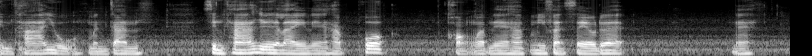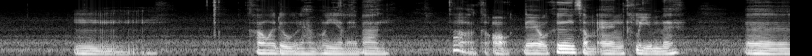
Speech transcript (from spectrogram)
สินค้าอยู่เหมือนกัน สินค้าคืออะไรเนี่ยครับ พวก ของแบบนี้ครับ มีแฟลชเซลด้วยนะ อืม เข้ามาดูนะครับ มีอะไรบ้าง ก็ออกแนวเครื่องสำอางครีมนะ เออ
